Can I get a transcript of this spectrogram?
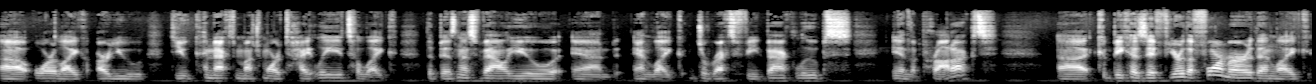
uh, or like are you do you connect much more tightly to like the business value and and like direct feedback loops in the product? Uh, because if you're the former then like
